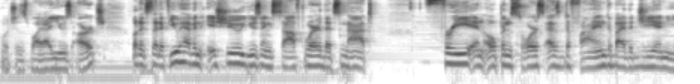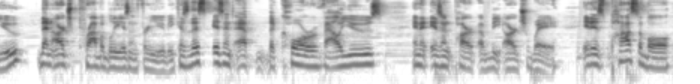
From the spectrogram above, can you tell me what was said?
which is why I use Arch. But it's that if you have an issue using software that's not free and open source as defined by the GNU, then Arch probably isn't for you because this isn't at the core values and it isn't part of the Arch Way. It is possible,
